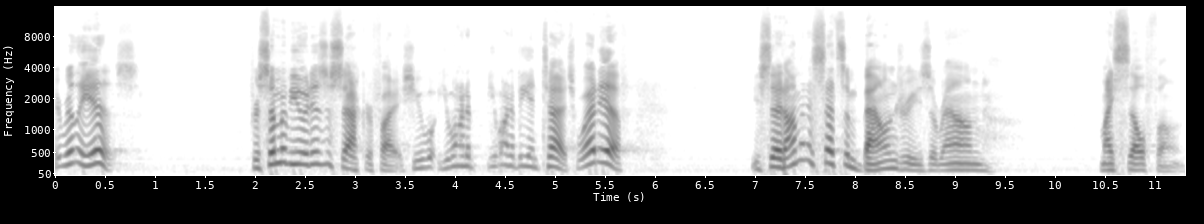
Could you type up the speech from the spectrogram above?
It really is. For some of you, it is a sacrifice. You, you, want to, you want to be in touch. What if you said, I'm going to set some boundaries around my cell phone,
